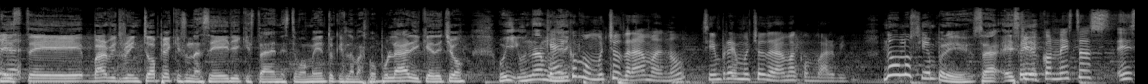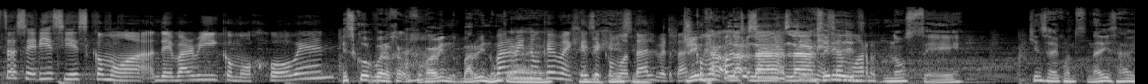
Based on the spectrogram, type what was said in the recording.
Este Barbie Dreamtopia, que es una serie que está en este momento, que es la más popular y que de hecho, oye, una que hay muñeca. como mucho drama, ¿no? Siempre hay mucho drama con Barbie. No, no siempre. O sea, es Pero que con estas esta serie sí es como ah, de Barbie como joven. Es como, bueno, Barbie, Barbie nunca. Barbie nunca envejece como tal, ¿verdad? ¿Cómo Dreamhouse- cuántos la, años la, la tiene serie esa de- morra? No sé. ¿Quién sabe cuántos? Nadie sabe.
